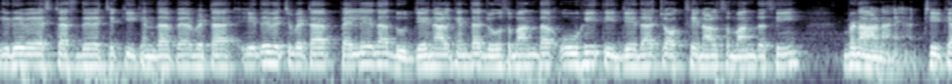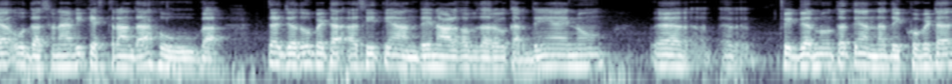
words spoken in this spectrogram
ਇਹਦੇ ਵਿੱਚ, ਇਸ ਦੇ ਵਿੱਚ ਕੀ ਕਹਿੰਦਾ ਪਿਆ ਬੇਟਾ, ਇਹਦੇ ਵਿੱਚ ਬੇਟਾ ਪਹਿਲੇ ਦਾ, ਦੂਜੇ ਨਾਲ ਕਹਿੰਦਾ, ਜੋ ਸੰਬੰਧ ਆ, ਉਹੀ ਤੀਜੇ ਦਾ, ਚੌਥੇ ਨਾਲ ਸੰਬੰਧ ਅਸੀਂ ਬਣਾਉਣਾ ਆ। ਠੀਕ ਹੈ ਉਹ ਦੱਸਣਾ ਵੀ ਕਿਸ ਤਰ੍ਹਾਂ ਦਾ ਹੋਊਗਾ। ਤਾਂ ਜਦੋਂ ਬੇਟਾ ਅਸੀਂ ਧਿਆਨ ਦੇ ਨਾਲ ਆਬਜ਼ਰਵ ਕਰਦੇ ਆ ਇਹਨੂੰ ਫਿਗਰ ਨੂੰ, ਤਾਂ ਧਿਆਨ ਨਾਲ ਦੇਖੋ ਬੇਟਾ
